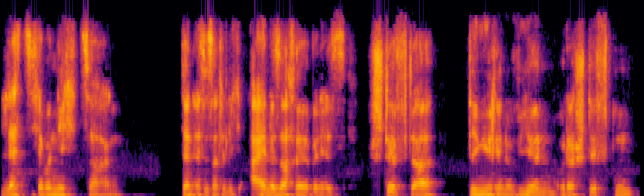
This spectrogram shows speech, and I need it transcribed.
lässt sich aber nicht sagen. Denn es ist natürlich eine Sache, wenn jetzt Stifter Dinge renovieren oder stiften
